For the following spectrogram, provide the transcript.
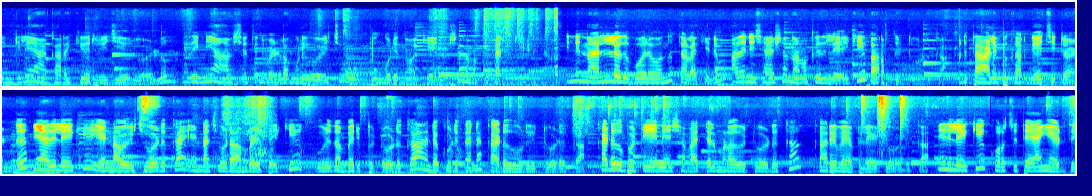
എങ്കിലേ ആ കറിക്ക് ഒരു രുചി വരുവുള്ളൂ. ഇത് ഇനി ആവശ്യത്തിന് വെള്ളം കൂടി ഒഴിച്ച് ഉപ്പും കൂടി നോക്കിയതിന് ശേഷം നമുക്ക് കലക്കിയെടുക്കാം. ഇനി നല്ലതുപോലെ ഒന്ന് തിളയ്ക്കണം. അതിനുശേഷം നമുക്കിതിലേക്ക് വറുത്തിട്ട് കൊടുക്കാം. ഒരു താളിപ്പ് കറണ്ടി വെച്ചിട്ടുണ്ട്. ഇനി അതിലേക്ക് എണ്ണ ഒഴിച്ചു കൊടുക്കുക എണ്ണ ചൂടാകുമ്പോഴത്തേക്ക് ഉഴുതം പരിപ്പിട്ട് കൊടുക്കുക അതിന്റെ കൂടി തന്നെ കടുക് കൂടി ഇട്ട് കൊടുക്കുക കടുക് പൊട്ടിയതിന് ശേഷം വറ്റൽമുളക് ഇട്ട് കൊടുക്കുക കറിവേപ്പില ഇട്ട് കൊടുക്കുക ഇതിലേക്ക് കുറച്ച് തേങ്ങ എടുത്ത്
